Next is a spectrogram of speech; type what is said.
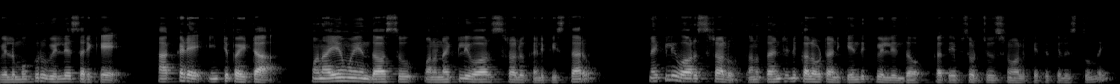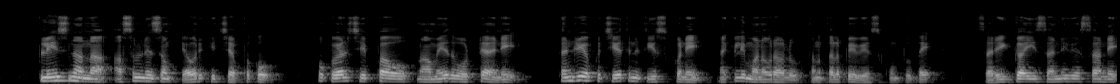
వీళ్ళ ముగ్గురు వెళ్ళేసరికే అక్కడే ఇంటి బయట మన అయోమయం దాసు మన నకిలీ వారసురాలు కనిపిస్తారు. నకిలీ వారసురాలు తన తండ్రిని కలవటానికి ఎందుకు వెళ్ళిందో గత ఎపిసోడ్ చూసిన వాళ్ళకైతే తెలుస్తుంది. ప్లీజ్ నాన్న అసలు నిజం ఎవరికి చెప్పకు. ఒకవేళ చెప్పావో నా మీద ఒట్టే అని తండ్రి యొక్క చేతిని తీసుకొని నకిలీ మనవరాలు తన తలపై వేసుకుంటుంది. సరిగ్గా ఈ సన్నివేశాన్ని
